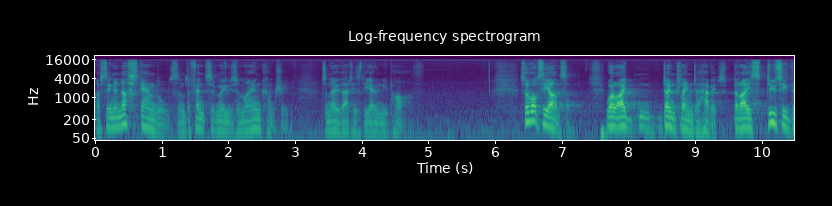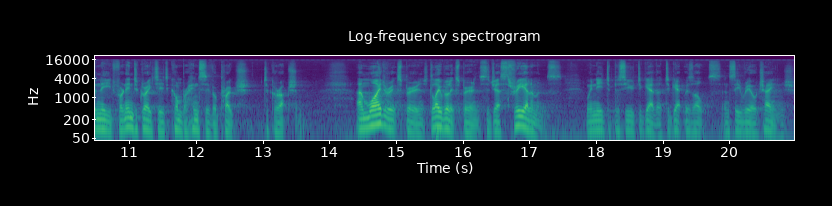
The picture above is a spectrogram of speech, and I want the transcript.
I've seen enough scandals and defensive moves in my own country to know that is the only path. So, what's the answer? Well, I don't claim to have it, but I do see the need for an integrated, comprehensive approach to corruption. And wider experience, global experience, suggests three elements we need to pursue together to get results and see real change.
